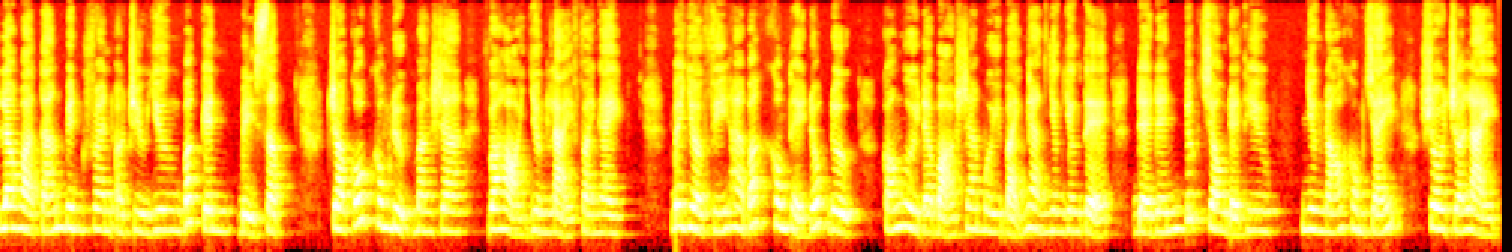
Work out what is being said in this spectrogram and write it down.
Lò hỏa táng Binfen ở Triều Dương, Bắc Kinh bị sập. Trò cốt không được mang ra và họ dừng lại vài ngày. Bây giờ phía Hà Bắc không thể đốt được, có người đã bỏ ra 17.000 nhân dân tệ để đến Đức Châu để thiêu, nhưng nó không cháy, rồi trở lại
